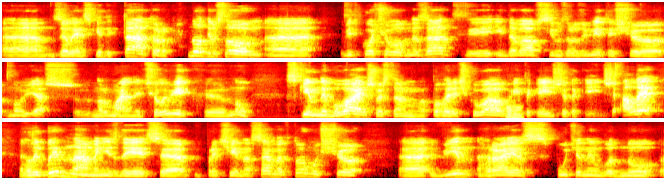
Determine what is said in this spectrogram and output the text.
е, Зеленський диктатор. Ну, одним словом, е, відкочував назад і, і давав всім зрозуміти, що ну я ж нормальний чоловік. е, Ну з ким не буває, щось там погарячкував і таке інше, таке інше. Але глибинна, мені здається, причина саме в тому, що е, він грає з Путіним в одну е,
